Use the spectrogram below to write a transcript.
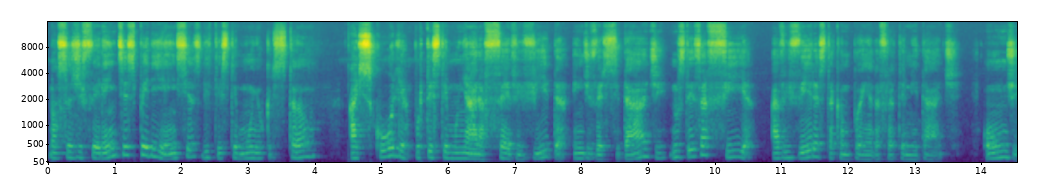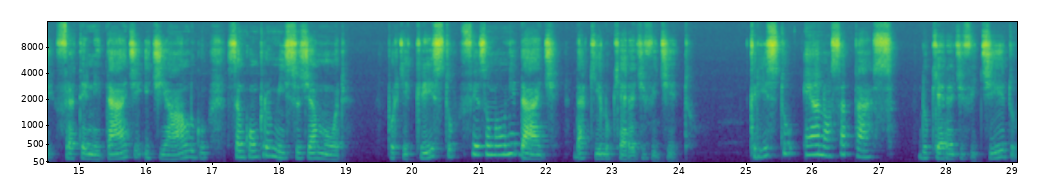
nossas diferentes experiências de testemunho cristão. A escolha por testemunhar a fé vivida em diversidade nos desafia a viver esta campanha da fraternidade, onde fraternidade e diálogo são compromissos de amor porque Cristo fez uma unidade daquilo que era dividido. Cristo é a nossa paz. Do que era dividido,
